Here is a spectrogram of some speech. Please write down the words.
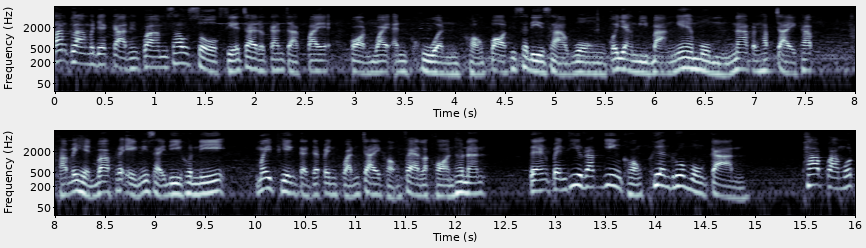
ท่ามกลางบรรยากาศแห่งความเศร้าโศกเสียใจต่อการจากไปก่อนวัยอันควรของปอทฤษฎีสาวง ก็ยังมีบางแง่มุมน่าประทับใจครับทำให้เห็นว่าพระเอกนิสัยดีคนนี้ ไม่เพียงแต่จะเป็นขวัญใจของแฟนละครเท่านั้น แต่ยังเป็นที่รักยิ่งของเพื่อนร่วมวงการ ภาพความงด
